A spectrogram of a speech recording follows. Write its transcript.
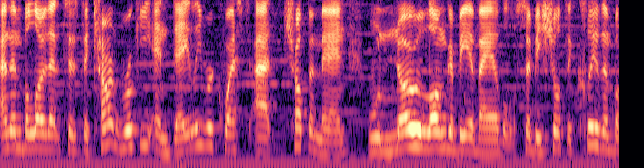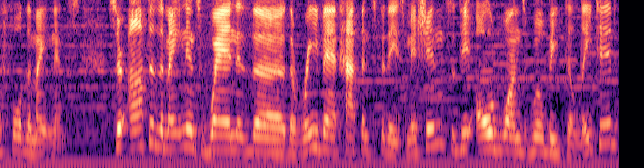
And then below that it says the current rookie and daily requests at Chopper Man will no longer be available, so be sure to clear them before the maintenance. So after the maintenance, when the, the revamp happens for these missions, the old ones will be deleted.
